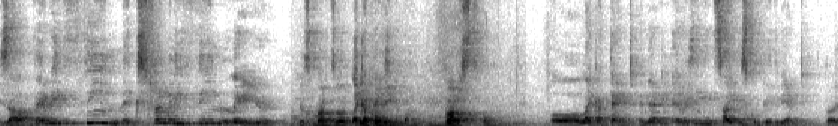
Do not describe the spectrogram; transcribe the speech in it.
is a very thin, extremely thin layer, jest bardzo like cienką warstwą. or like a tent, and then everything inside is completely empty. Tak.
